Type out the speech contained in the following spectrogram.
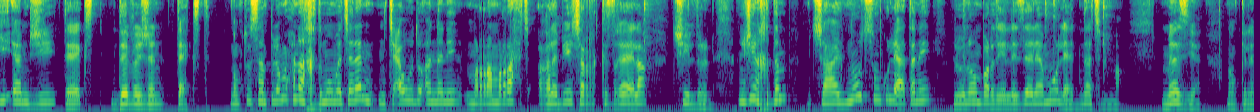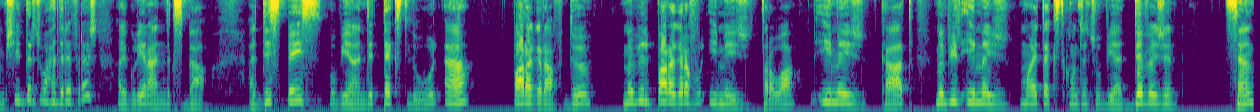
img text division text donc tout simplement حنا نخدموا مثلا نتعودوا انني مره مره حتى اغلبيه نركز غير على children نجي نخدم child nodes ونقول له عطيني le nombre ديال les éléments اللي عندنا تما مزيان donc الا مشيت درت واحد refresh غايقول لي راه عندك سبعه عندي space و bien عندي ال text الأول 1 paragraphe 2 ما بين ال paragraphe وال image 3 ال image 4 ما بين ال image و my text content و bien division 5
